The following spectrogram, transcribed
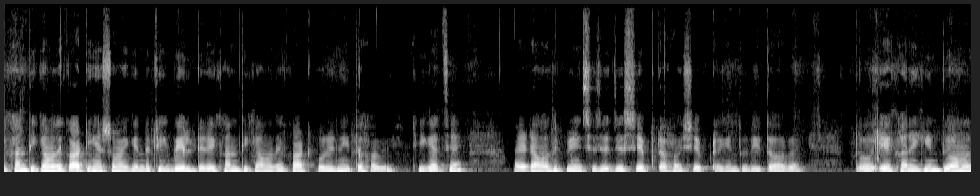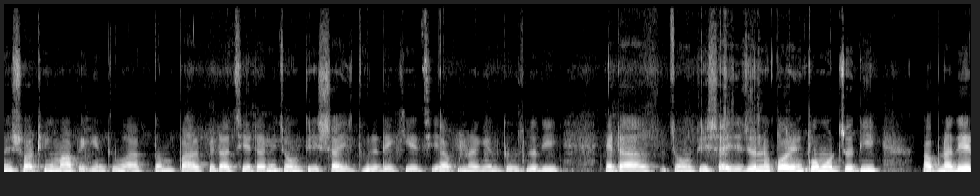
এখান থেকে আমাদের কাটিংয়ের সময় কিন্তু ঠিক বেল্টের এখান থেকে আমাদের কাট করে নিতে হবে, ঠিক আছে? আর এটা আমাদের প্রিন্সেসের যে শেপটা হয় শেপটা কিন্তু দিতে হবে। তো এখানে কিন্তু আমাদের সঠিক মাপে কিন্তু একদম পারফেক্ট আছে। এটা আমি চৌত্রিশ সাইজ ধরে দেখিয়েছি। আপনারা কিন্তু যদি এটা চৌত্রিশ সাইজের জন্য করেন, কোমর যদি আপনাদের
